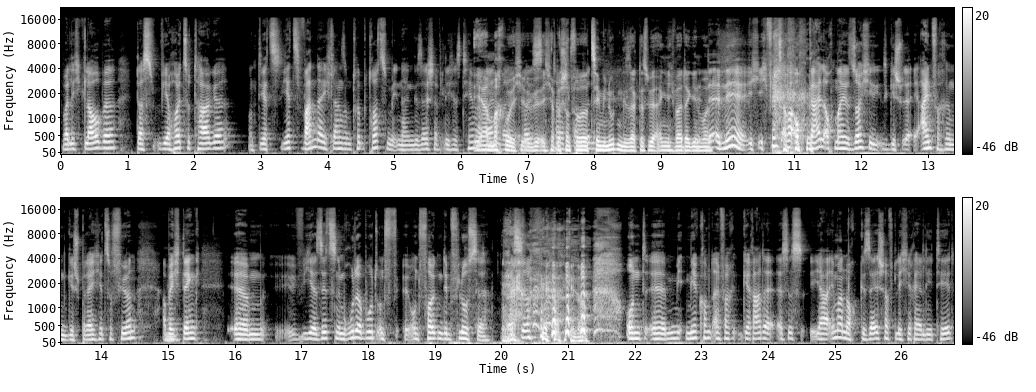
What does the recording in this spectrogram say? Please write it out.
weil ich glaube, dass wir heutzutage und jetzt, jetzt wandere ich langsam tr- trotzdem in ein gesellschaftliches Thema. Ja, rein, mach weil- ruhig. weil ich habe ja schon vor zehn Minuten gesagt, dass wir eigentlich weitergehen wollen. Äh, Nee, ich, ich finde es aber auch geil, auch mal solche ges einfachen Gespräche zu führen. Aber ich denke, ähm, wir sitzen im Ruderboot und, und folgen dem Flusse. Weißt du? genau. Und äh, mir, mir kommt einfach gerade, es ist ja immer noch gesellschaftliche Realität,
